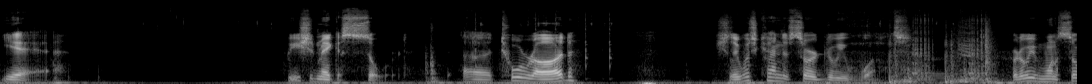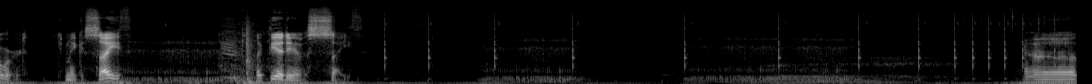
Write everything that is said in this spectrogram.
Yeah. We should make a sword. Uh, tool rod. Actually, which kind of sword do we want? Or do we even want a sword? We can make a scythe. I like the idea of a scythe. Uh,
